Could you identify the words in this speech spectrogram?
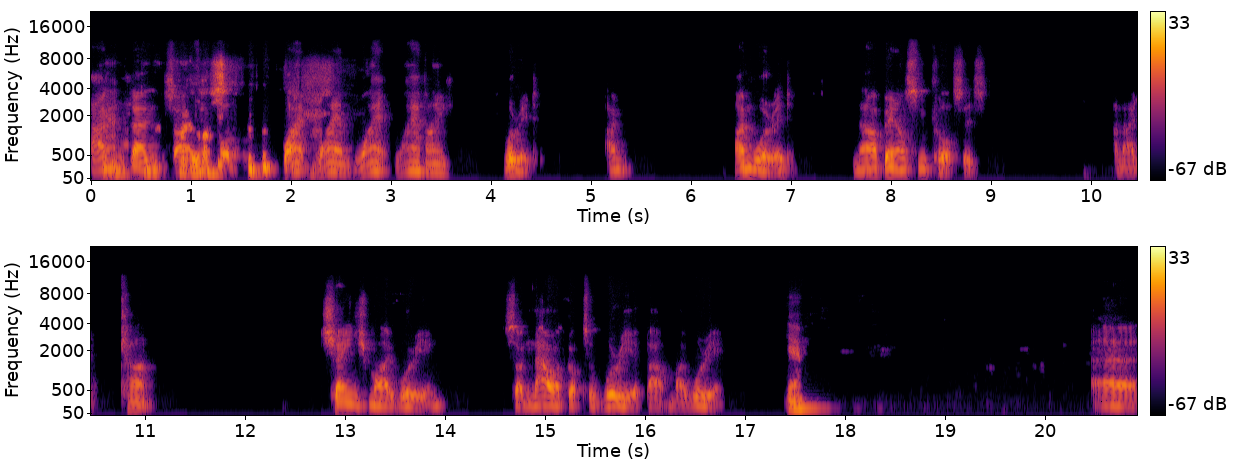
And Yeah, then so I quite a lot. thought, well, why why am why why have I worried? I'm I'm worried. Now I've been on some courses and I can't change my worrying. So now I've got to worry about my worrying. Yeah. Uh,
